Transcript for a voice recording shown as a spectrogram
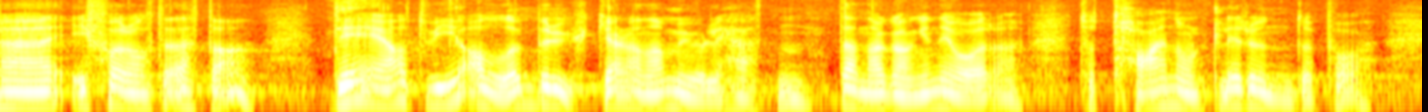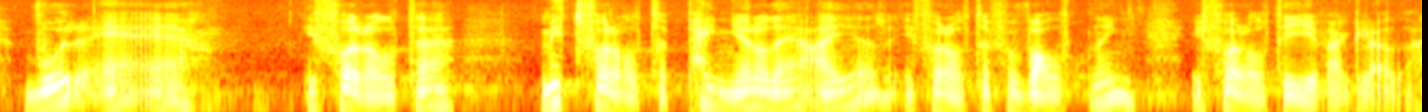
eh, i forhold til dette, det er at vi alle bruker denne muligheten denne gangen i året til å ta en ordentlig runde på hvor jeg er i forhold til mitt forhold til penger og det jeg eier, i forhold til forvaltning, i forhold til giverglede.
